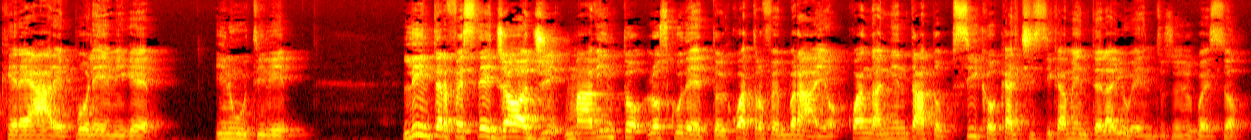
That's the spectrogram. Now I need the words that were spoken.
creare polemiche inutili. L'Inter festeggia oggi, ma ha vinto lo scudetto il 4 febbraio, quando ha annientato psicocalcisticamente la Juventus. Su questo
